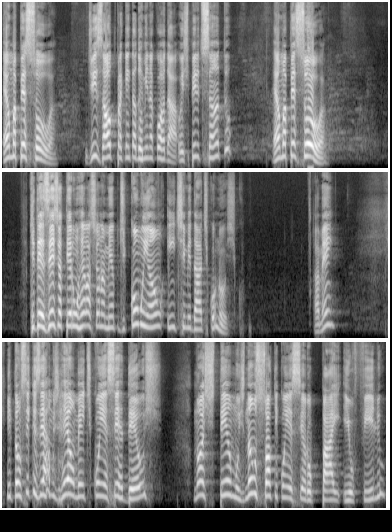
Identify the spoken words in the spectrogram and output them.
é uma pessoa. Diz alto para quem está dormindo acordar: o Espírito Santo é uma pessoa que deseja ter um relacionamento de comunhão e intimidade conosco. Amém? Então, se quisermos realmente conhecer Deus, nós temos não só que conhecer o Pai e o Filho,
